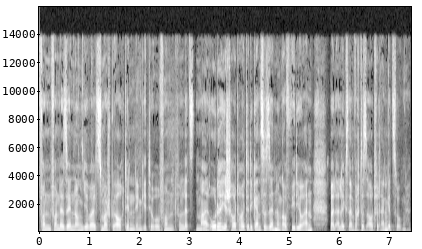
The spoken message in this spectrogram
von, von der Sendung, jeweils zum Beispiel auch den, den GTO von, von letzten Mal. Oder ihr schaut heute die ganze Sendung auf Video an, weil Alex einfach das Outfit angezogen hat.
